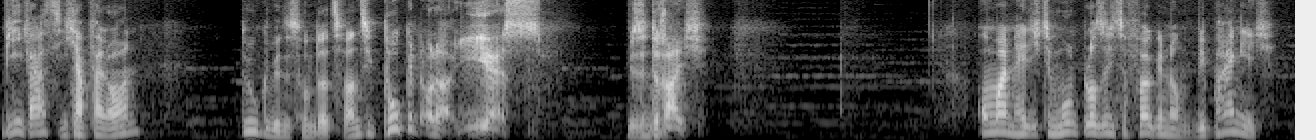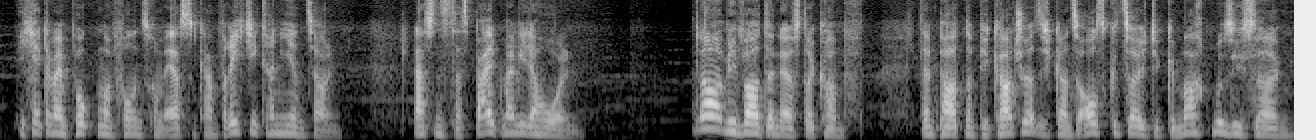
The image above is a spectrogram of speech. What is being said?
Wie, was? Ich habe verloren? Du gewinnst 120 Pokédollar. Yes! Wir sind reich. Oh Mann, hätte ich den Mond bloß nicht so voll genommen. Wie peinlich. Ich hätte mein Pokémon vor unserem ersten Kampf richtig trainieren sollen. Lass uns das bald mal wiederholen. Na, wie war dein erster Kampf? Dein Partner Pikachu hat sich ganz ausgezeichnet gemacht, muss ich sagen.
